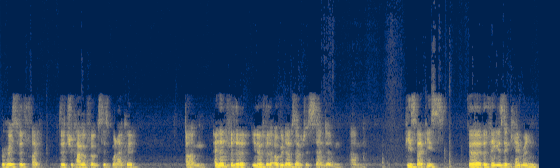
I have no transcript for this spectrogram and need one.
rehearse with like the Chicago folks when I could. Um, and then for the you know for the overdubs, I would just send them um, piece by piece. The the thing is that Cameron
